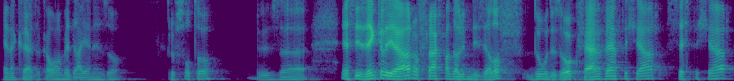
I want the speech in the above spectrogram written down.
En dan krijgen ze ook allemaal medailles en zo. Groepsfoto. Dus, uh, en sinds enkele jaren, op vraag van de alumni zelf, doen we dus ook 55 jaar, 60 jaar,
